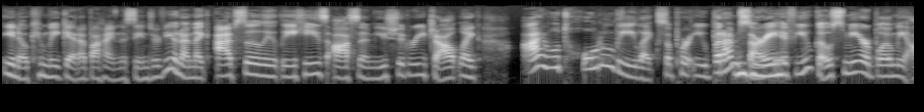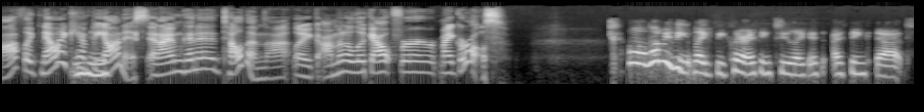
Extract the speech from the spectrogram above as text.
You know, can we get a behind the scenes review?" And I'm like, "Absolutely, he's awesome. You should reach out." Like, I will totally like support you. But I'm sorry if you ghost me or blow me off. Like now, I can't be honest, and I'm gonna tell them that. Like I'm gonna look out for my girls. Well, let me be like be clear. I think too. Like I, I think that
